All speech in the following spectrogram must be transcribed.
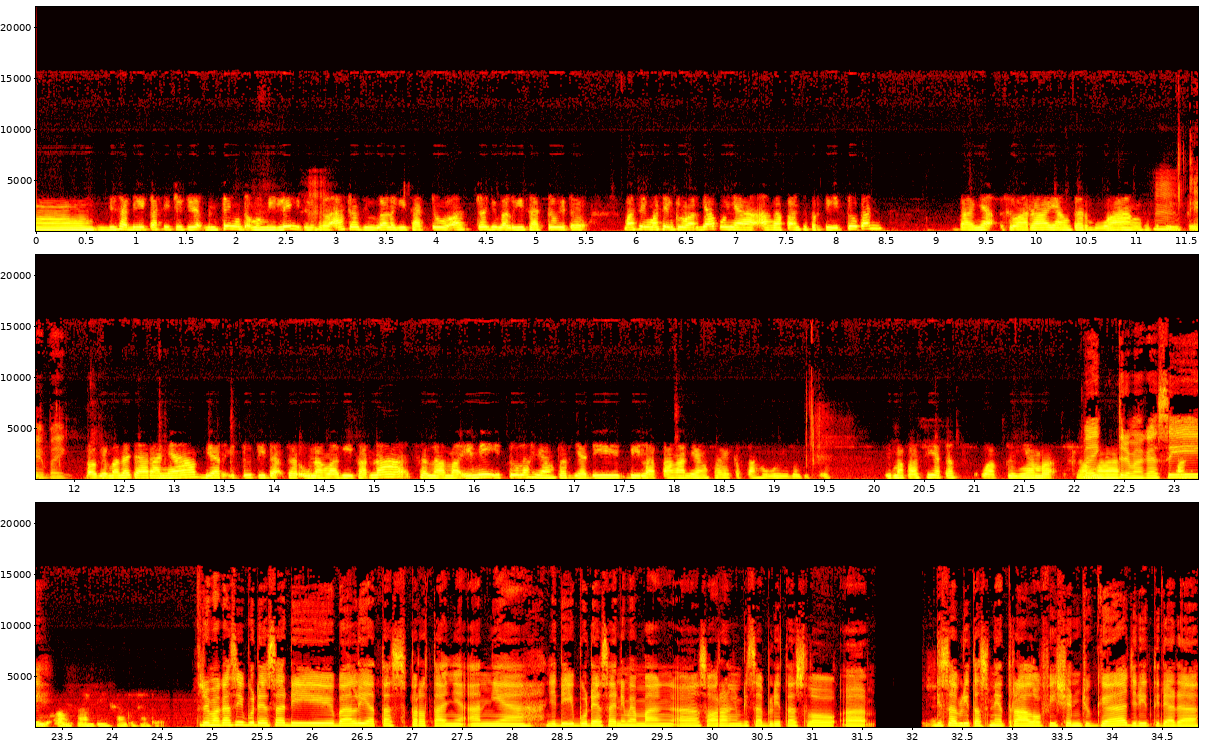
disabilitas itu tidak penting untuk memilih gitu. Hmm. Ah, juga lagi satu, ah, juga lagi satu gitu. Masing-masing keluarga punya anggapan seperti itu kan banyak suara yang terbuang seperti hmm, itu. Okay, baik. Bagaimana caranya biar itu tidak terulang lagi karena selama ini itulah yang terjadi di lapangan yang saya ketahui begitu. Terima kasih atas waktunya Mbak. Selamat baik, terima kasih. Pagi. Oh, santi, santi, santi. Terima kasih Ibu Desa di Bali atas pertanyaannya. Jadi Ibu Desa ini memang uh, seorang disabilitas low uh, disabilitas netral low vision juga, jadi tidak ada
